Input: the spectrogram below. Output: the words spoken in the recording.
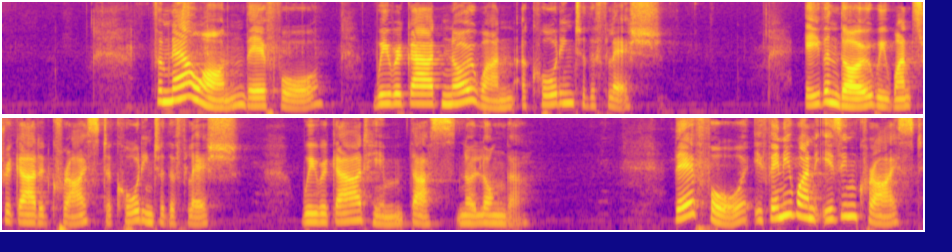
From now on, therefore, we regard no one according to the flesh. Even though we once regarded Christ according to the flesh, we regard him thus no longer. Therefore, if anyone is in Christ,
